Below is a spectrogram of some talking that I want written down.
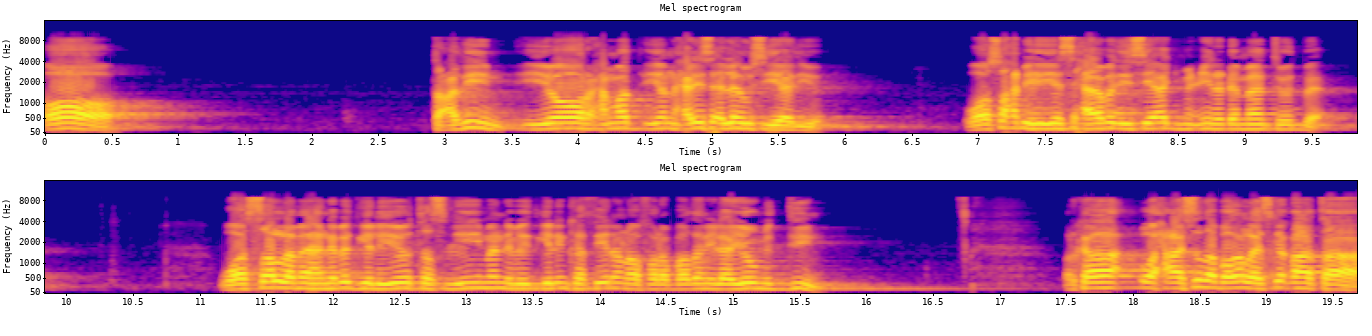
oo tacdiim iyo raxmad iyo naxariis allah u siyaadiyo. Wa saxbihi iyo saxaabadiisii ajmaciina dhammaantoodba. Wa sallama ha nabadgeliyo tasliima nabadgelin kaiiran oo fara badan ilaa yowm اddiin marka waxaa sida badan la yska qaataa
